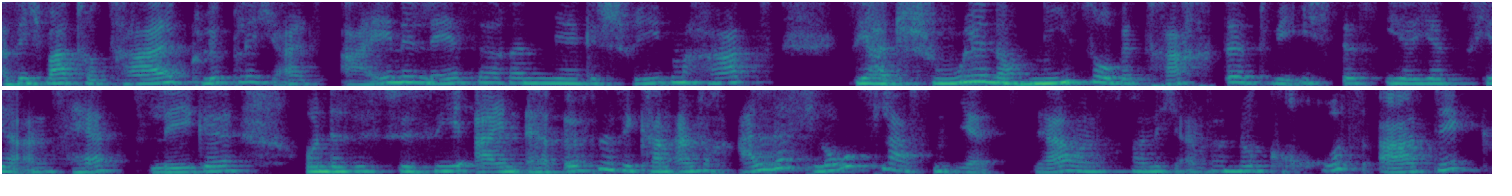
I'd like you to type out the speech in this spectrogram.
Also ich war total glücklich, als eine Leserin mir geschrieben hat, sie hat Schule noch nie so betrachtet, wie ich das ihr jetzt hier ans Herz lege und das ist für sie ein Eröffnen. Sie kann einfach alles loslassen jetzt, ja, und das fand ich einfach nur großartig großartig,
